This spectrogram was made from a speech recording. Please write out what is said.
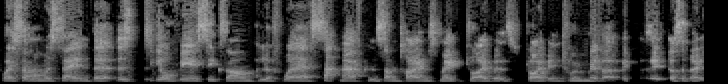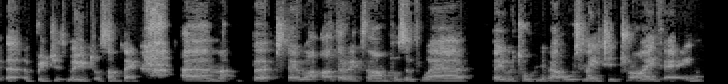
where someone was saying that there's the obvious example of where sat nav can sometimes make drivers drive into a mm. river because it doesn't know that a bridge has moved or something. Um, but there were other examples of where they were talking about automated driving,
